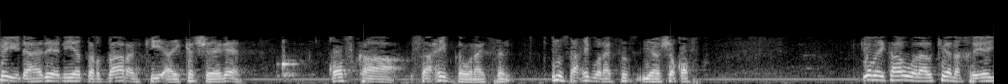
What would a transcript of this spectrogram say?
ka yidhaahdeen iyo dardaarankii ay ka sheegeen. Qofka saaxiibka wanaagsan inuu saaxiib wanaagsan yeesho qofka gabaykaa walaalkeen akhriyey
